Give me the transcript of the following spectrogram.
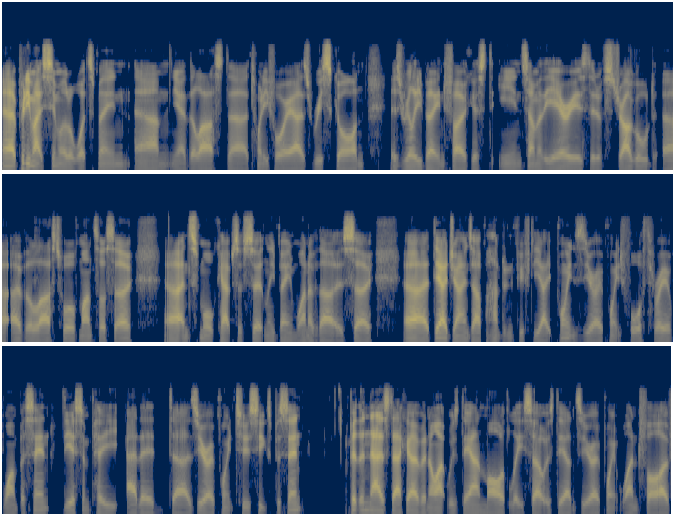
Uh, pretty much similar to what's been um, you know the last uh, 24 hours risk on has really been focused in some of the areas that have struggled uh, over the last 12 months or so, uh, and small caps have certainly been one of those. So uh, Dow Jones up 158 points, 0.43 of 1%. The S&P added 0.26% uh, but the Nasdaq overnight was down mildly, so it was down 0.15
